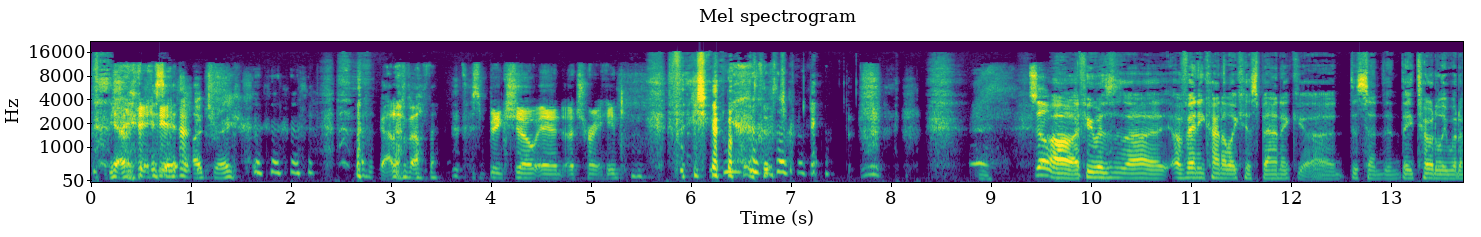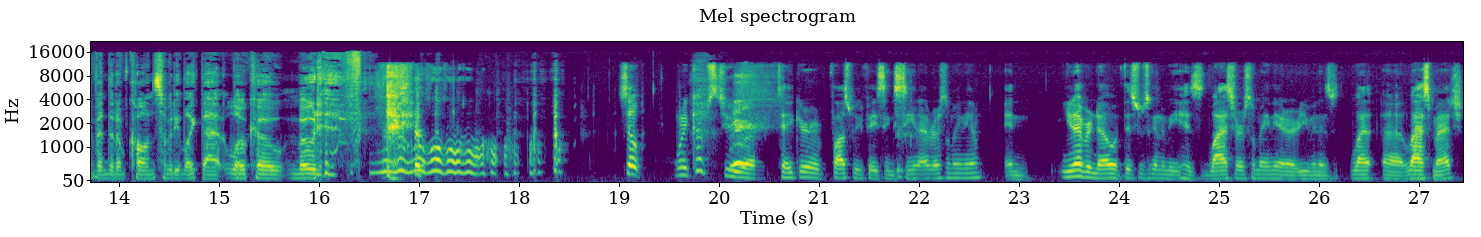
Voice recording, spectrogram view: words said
Yeah, is it a trick? I forgot about that. This big show and a train. Big Show and a train. So, Oh, if he was uh, of any kind of like Hispanic uh, descendant, they totally would have ended up calling somebody like that Loco Motive. so when it comes to uh, Taker possibly facing Cena at WrestleMania, and you never know if this was going to be his last WrestleMania or even his la- uh, last match.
